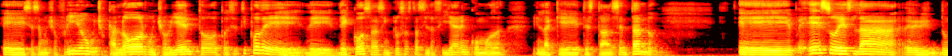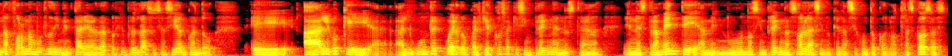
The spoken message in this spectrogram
Eh, si hace mucho frío, mucho calor, mucho viento, todo ese tipo de, de, de, cosas, incluso hasta si la silla era incómoda en la que te estabas sentando. Eh, eso es la, de una forma muy rudimentaria, ¿verdad? Por ejemplo, es la asociación, cuando eh, a algo que, algún recuerdo, cualquier cosa que se impregna en nuestra, en nuestra mente, a menudo no se impregna sola, sino que la hace junto con otras cosas.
